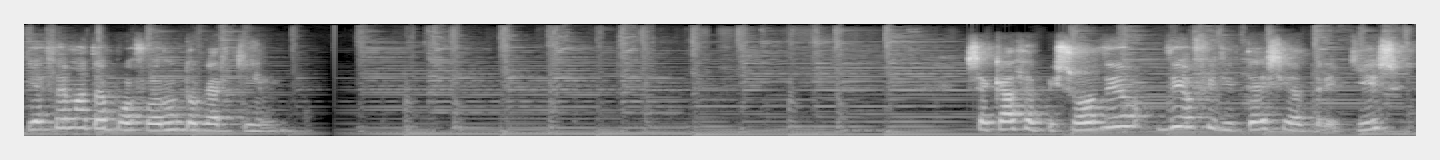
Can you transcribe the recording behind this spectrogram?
για θέματα που αφορούν τον καρκίνο. Σε κάθε επεισόδιο, δύο φοιτητές ιατρικής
